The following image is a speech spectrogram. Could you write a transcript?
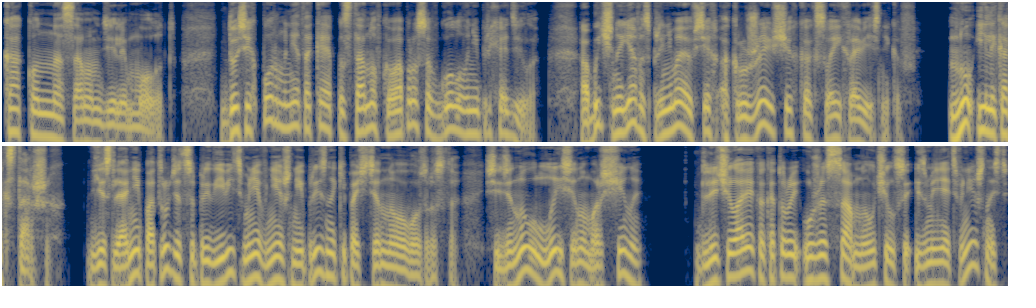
как он на самом деле молод. До сих пор мне такая постановка вопроса в голову не приходила. Обычно я воспринимаю всех окружающих как своих ровесников. Ну, или как старших, если они потрудятся предъявить мне внешние признаки почтенного возраста. Седину, лысину, морщины. Для человека, который уже сам научился изменять внешность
